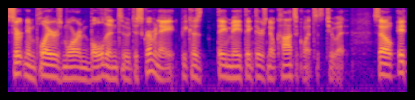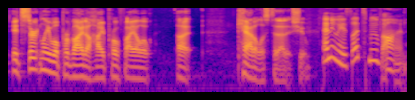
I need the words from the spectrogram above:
certain employers more emboldened to discriminate because they may think there's no consequences to it. So it, it certainly will provide a high profile uh, catalyst to that issue. Anyways, let's move on.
